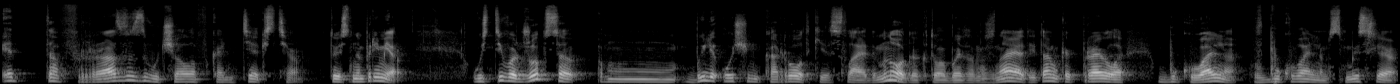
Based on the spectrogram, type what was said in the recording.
Эта фраза звучала в контексте. То есть, например, у Стива Джобса были очень короткие слайды. Много кто об этом знает. И там, как правило, буквально, в буквальном смысле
